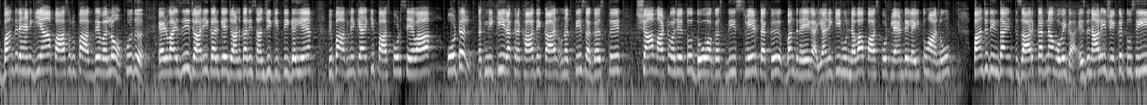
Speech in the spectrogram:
ਬੰਦ ਰਹਿਣਗੀਆਂ। ਪਾਸਪੋਰਟ ਵਿਭਾਗ ਦੇ ਵੱਲੋਂ ਖੁਦ ਐਡਵਾਈਜ਼ਰੀ ਜਾਰੀ ਕਰਕੇ ਜਾਣਕਾਰੀ ਸਾਂਝੀ ਕੀਤੀ ਗਈ ਹੈ। ਵਿਭਾਗ ਨੇ ਕਿਹਾ ਹੈ ਕਿ ਪਾਸਪੋਰਟ ਸੇਵਾ ਪੋਰਟਲ ਤਕਨੀਕੀ ਰੱਖ-ਰਖਾਅ ਦੇ ਕਾਰਨ 29 ਅਗਸਤ ਸ਼ਾਮ 8 ਵਜੇ ਤੋਂ 2 ਅਗਸਤ ਦੀ ਸਵੇਰ ਤੱਕ ਬੰਦ ਰਹੇਗਾ। ਯਾਨੀ ਕਿ ਹੁਣ ਨਵਾਂ ਪਾਸਪੋਰਟ ਲੈਣ ਦੇ ਲਈ ਤੁਹਾਨੂੰ 5 ਦਿਨ ਦਾ ਇੰਤਜ਼ਾਰ ਕਰਨਾ ਹੋਵੇਗਾ। ਇਸ ਦੇ ਨਾਲ ਹੀ ਜੇਕਰ ਤੁਸੀਂ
